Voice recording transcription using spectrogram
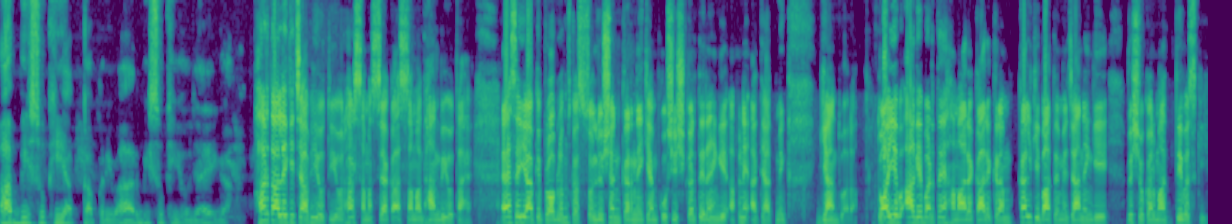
आप भी सुखी, आपका परिवार भी सुखी हो जाएगा। हर ताले की चाबी होती है और हर समस्या का समाधान भी होता है। ऐसे ही आपके प्रॉब्लम्स का सॉल्यूशन करने की हम कोशिश करते रहेंगे अपने आध्यात्मिक ज्ञान द्वारा। तो आइए अब आगे बढ़ते हैं हमारा कार्यक्रम। कल की बातें में जानेंगे विश्वकर्मा दिवस की।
